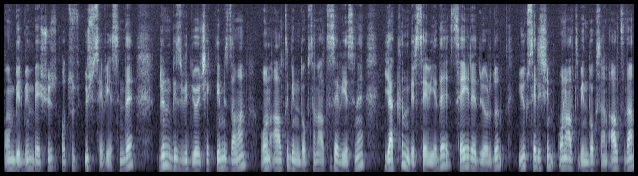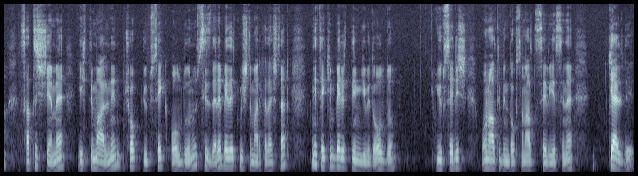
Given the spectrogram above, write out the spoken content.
11.533 seviyesinde. Dün biz videoyu çektiğimiz zaman 16.096 seviyesine yakın bir seviyede seyrediyordu. Yükselişin 16.096'dan satış yeme ihtimalinin çok yüksek olduğunu sizlere belirtmiştim arkadaşlar. Nitekim belirttiğim gibi de oldu. Yükseliş 16.096 seviyesine geldi.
